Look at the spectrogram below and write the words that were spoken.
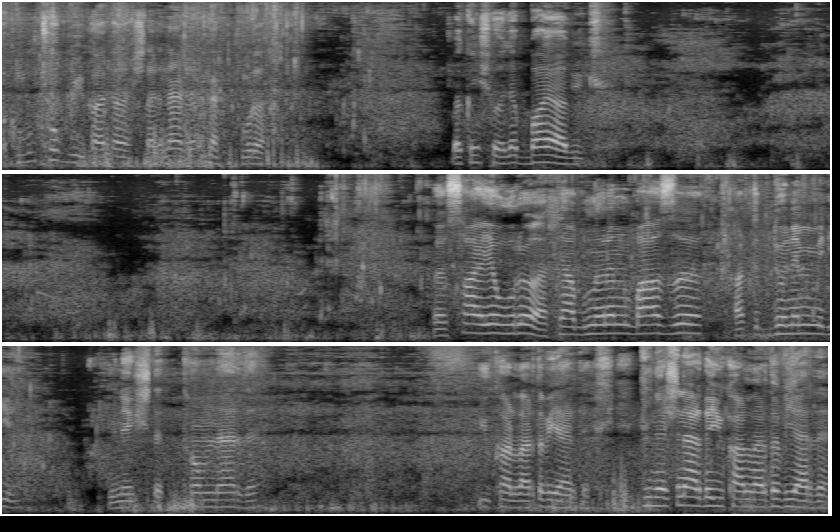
Bakın bu çok büyük arkadaşlar. Nerede? Heh, burada. Bakın şöyle bayağı büyük. Böyle sahile vuruyorlar. Ya bunların bazı artık dönemi mi diyeyim. Güneş de tam nerede? Yukarılarda bir yerde. Güneş nerede? Yukarılarda bir yerde.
